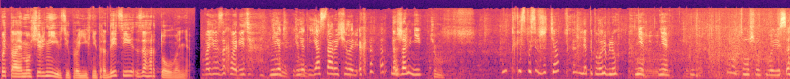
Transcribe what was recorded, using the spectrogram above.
Питаємо в чернігівців про їхні традиції загартовування. Боюсь захвореть. Нет, нет, я старый человек. На жаль, ні. Чому? Ну, такий спосіб життя. Я тепло люблю. Ні, ні. Ну, тому що боюся.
